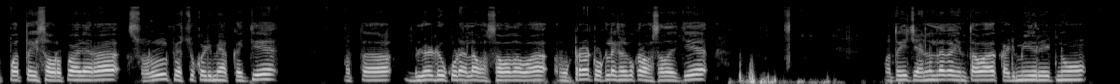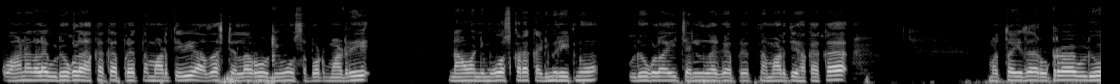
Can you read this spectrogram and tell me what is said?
ಎಪ್ಪತ್ತೈದು ಸಾವಿರ ರೂಪಾಯಿ ಹೇಳ್ಯಾರ. ಸ್ವಲ್ಪ ಹೆಚ್ಚು ಕಡಿಮೆ ಆಕೈತಿ. ಮತ್ತು ಬ್ಲೇಡು ಕೂಡ ಎಲ್ಲ ಹೊಸವದಾವ. ರೂಟ್ರ ಟೋಟ್ಲಾಗಿ ಹೇಳ್ಬೇಕಾರೆ ಹೊಸದೈತಿ. ಮತ್ತು ಈ ಚಾನಲ್ದಾಗ ಇಂಥವ ಕಡಿಮೆ ರೇಟ್ನು ವಾಹನಗಳ ವಿಡಿಯೋಗಳು ಹಾಕಕ್ಕೆ ಪ್ರಯತ್ನ ಮಾಡ್ತೀವಿ. ಆದಷ್ಟು ಎಲ್ಲರೂ ನೀವು ಸಪೋರ್ಟ್ ಮಾಡಿರಿ. ನಾವು ನಿಮಗೋಸ್ಕರ ಕಡಿಮೆ ರೇಟ್ನು ವಿಡಿಯೋಗಳ ಈ ಚಾನಲ್ದಾಗ ಪ್ರಯತ್ನ ಮಾಡ್ತೀವಿ ಹಾಕಕ್ಕೆ. ಮತ್ತು ಇದು ರೂಟ್ರ ವಿಡಿಯೋ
